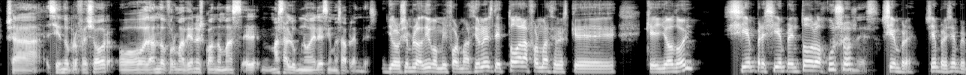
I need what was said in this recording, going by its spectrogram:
O sea, siendo profesor o dando formaciones cuando más, eh, más alumno eres y más aprendes. Yo siempre lo digo, mis formaciones, de todas las formaciones que, que yo doy, Siempre, siempre, en todos los cursos. Siempre, siempre, siempre.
